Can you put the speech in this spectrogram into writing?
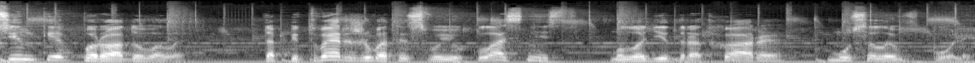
Оцінки порадували, та підтверджувати свою класність молоді дратхари мусили в полі.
